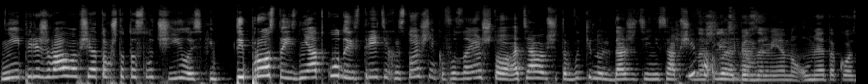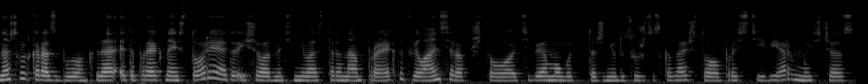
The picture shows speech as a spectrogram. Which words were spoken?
не переживал вообще о том, что-то случилось, и ты просто из ниоткуда, из третьих источников узнаешь, что а тебя вообще-то выкинули, даже тебе не сообщив Нашли тебе замену. У меня такое, знаешь, сколько раз было, когда это проектная история, это еще одна теневая сторона проекта фрилансеров, что тебе могут даже не удосужиться сказать, что прости, Вер, мы сейчас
